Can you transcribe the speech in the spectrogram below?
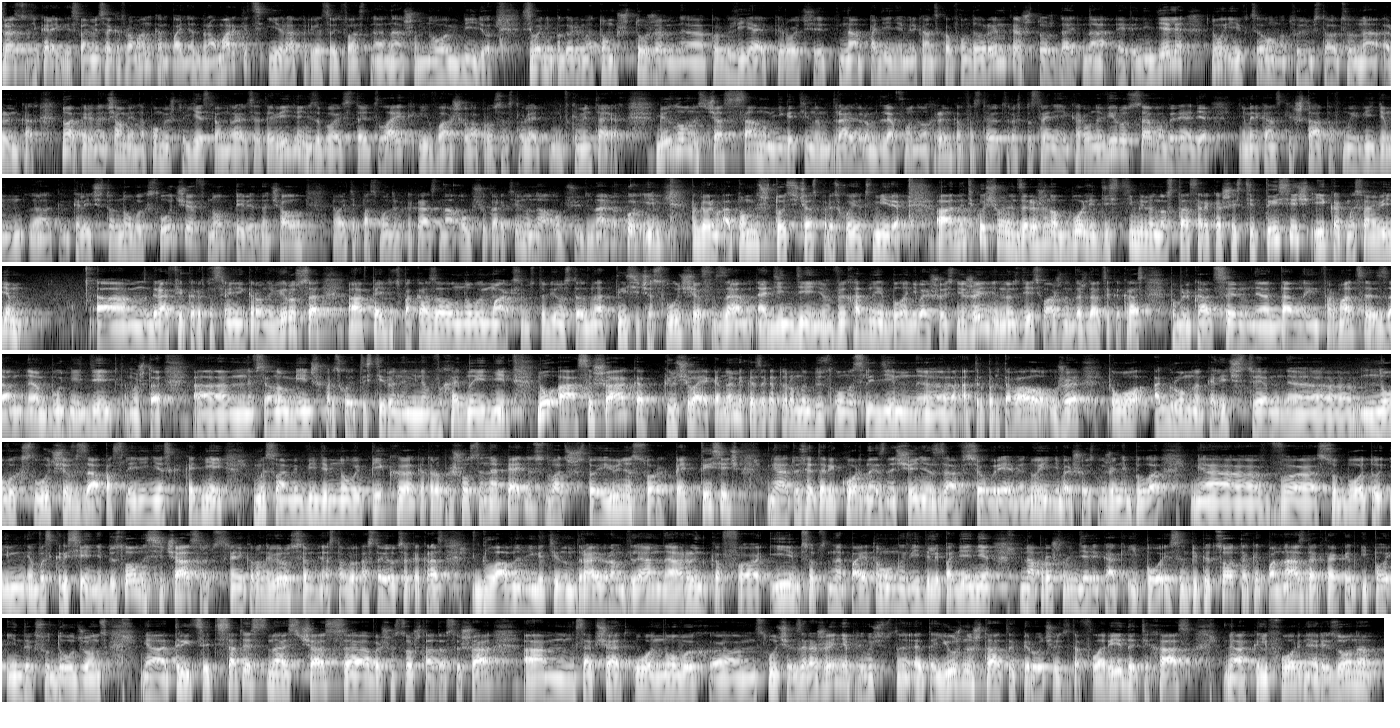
Здравствуйте, коллеги! С вами Исаков Роман, компания Admiral Markets и рад приветствовать вас на нашем новом видео. Сегодня поговорим о том, что же э, повлияет, в первую очередь, на падение американского фондового рынка, что ждать на этой неделе, ну и в целом обсудим ситуацию на рынках. Ну а перед началом я напомню, что если вам нравится это видео, не забывайте ставить лайк и ваши вопросы оставлять в комментариях. Безусловно, сейчас самым негативным драйвером для фондовых рынков остается распространение коронавируса. В ряде американских штатов мы видим э, количество новых случаев, но перед началом давайте посмотрим как раз на общую картину, на общую динамику и поговорим о том, что сейчас происходит в мире. А, на текущий момент заражено более 10 миллионов 146 тысяч и, как мы с вами видим, график распространения коронавируса а, в пятницу показывал новый максимум 191 тысяча случаев за один день. В выходные было небольшое снижение, но здесь важно дождаться как раз публикации данной информации за будний день, потому что все равно меньше происходит тестирование именно в выходные дни. Ну а США, как ключевая экономика, за которой мы безусловно следим, отрапортовала уже о огромном количестве новых случаев за последние несколько дней. Мы с вами мы видим новый пик, э, который пришелся на пятницу, 26 июня, 45 тысяч. Э, то есть это рекордное значение за все время. Ну и небольшое снижение было э, в субботу и воскресенье. Безусловно, сейчас распространение коронавируса остается как раз главным негативным драйвером для рынков. И, собственно, поэтому мы видели падение на прошлой неделе как и по S&P 500, так и по NASDAQ, так и по индексу Dow Jones 30. Соответственно, сейчас большинство штатов США сообщает о новых случаях заражения, преимущественно это южные штаты, в первую очередь это Флорида, Техас, а, Калифорния, Аризона.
